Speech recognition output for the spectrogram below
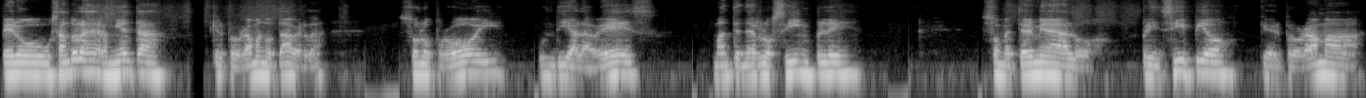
pero usando las herramientas que el programa nos da, ¿verdad? Solo por hoy, un día a la vez, mantenerlo simple, someterme a los principios que el programa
